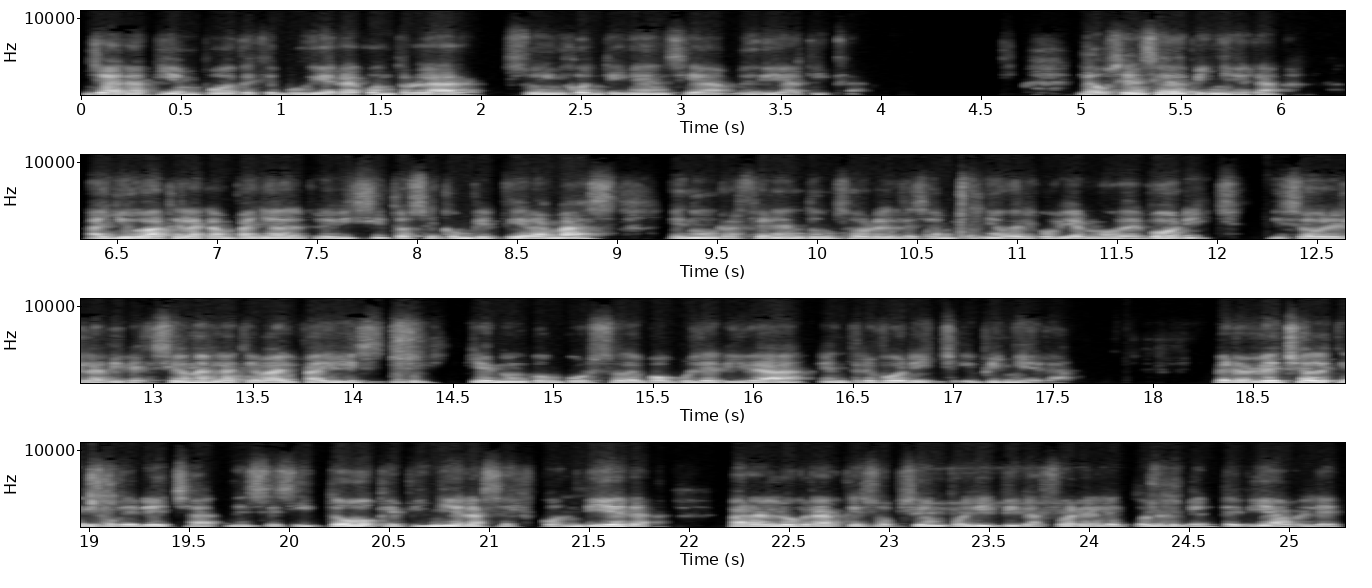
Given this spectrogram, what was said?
ya era tiempo de que pudiera controlar su incontinencia mediática. La ausencia de Piñera ayudó a que la campaña del plebiscito se convirtiera más en un referéndum sobre el desempeño del gobierno de Boric y sobre la dirección en la que va el país que en un concurso de popularidad entre Boric y Piñera. Pero el hecho de que la derecha necesitó que Piñera se escondiera para lograr que su opción política fuera electoralmente viable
